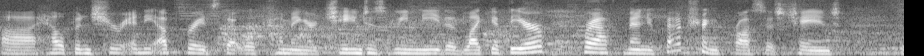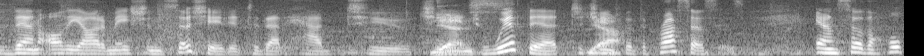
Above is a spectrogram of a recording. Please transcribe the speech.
uh, help ensure any upgrades that were coming or changes we needed. Like if the aircraft manufacturing process changed, then all the automation associated to that had to change Yes. with it to change Yeah. with the processes. And so the whole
